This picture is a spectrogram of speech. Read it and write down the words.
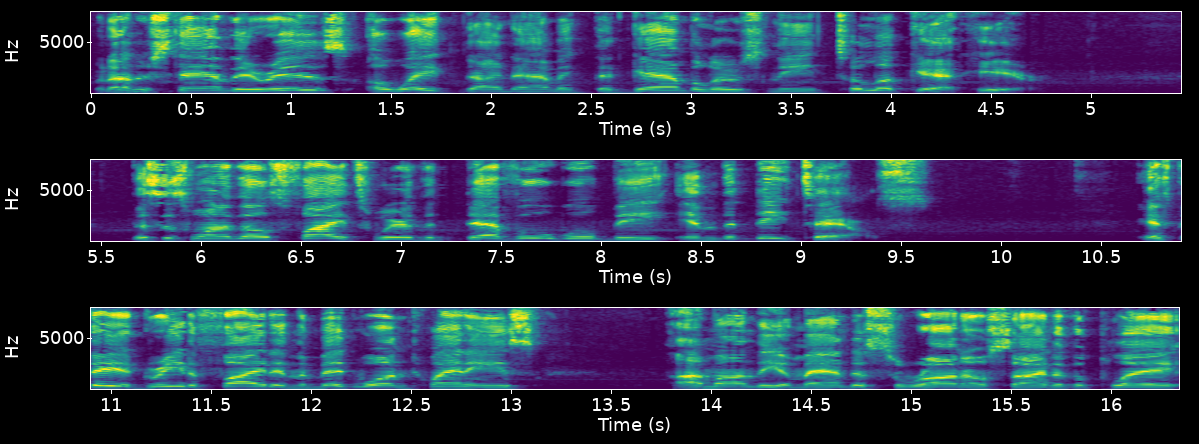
But understand there is a weight dynamic that gamblers need to look at here. This is one of those fights where the devil will be in the details. If they agree to fight in the mid 120s, I'm on the Amanda Serrano side of the play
